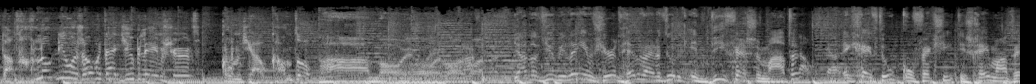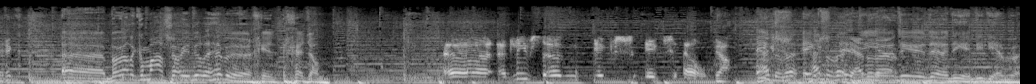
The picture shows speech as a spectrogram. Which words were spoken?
dat gloednieuwe zomertijd jubileumshirt komt jouw kant op. Ah, mooi, mooi, mooi. Ja, dat jubileumshirt hebben wij natuurlijk in diverse maten. Ik geef toe, confectie, het is geen maatwerk. Eh, maar welke maat zou je willen hebben, Gert-Jan? eh, het liefst een XXL. Ja. Hebben we, hebben we, die, hebben we. eh, die, die, die, die, die hebben we.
